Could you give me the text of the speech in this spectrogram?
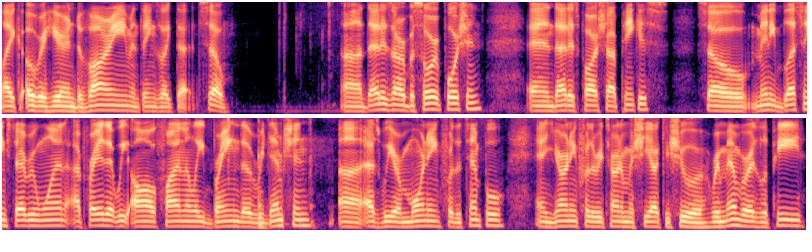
like over here in Devarim, and things like that. So, uh, that is our Basora portion and that is Parsha Pincus. So many blessings to everyone. I pray that we all finally bring the redemption uh, as we are mourning for the temple and yearning for the return of Mashiach Yeshua. Remember, as Lapid,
